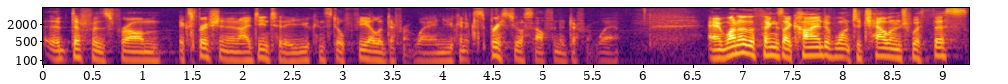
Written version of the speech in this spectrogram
it differs from expression and identity. You can still feel a different way and you can express yourself in a different way. And one of the things I kind of want to challenge with this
